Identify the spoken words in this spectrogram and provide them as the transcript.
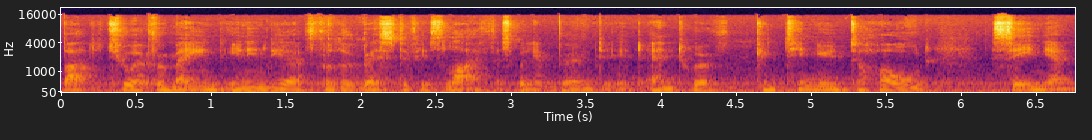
But to have remained in India for the rest of his life, as William Broome did, and to have continued to hold senior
